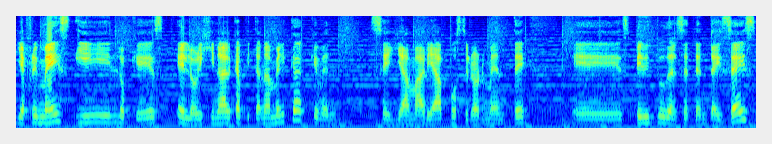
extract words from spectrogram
Jeffrey Mace y lo que es el original Capitán América, que se llamaría posteriormente eh, Espíritu del 76,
